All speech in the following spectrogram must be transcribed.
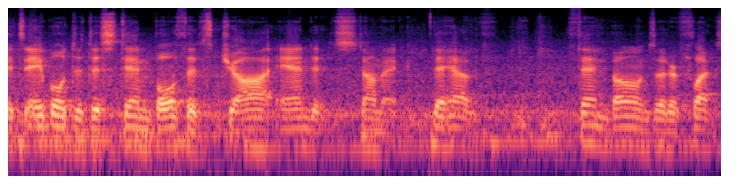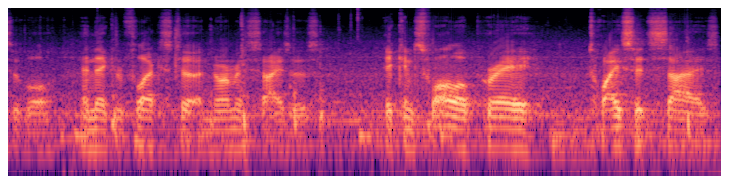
It's able to distend both its jaw and its stomach. They have thin bones that are flexible, and they can flex to enormous sizes. It can swallow prey twice its size.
